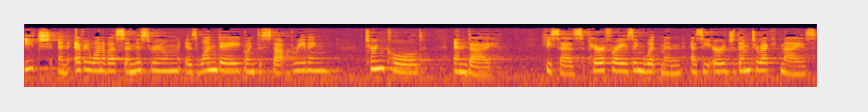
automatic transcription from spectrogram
each and every one of us in this room is one day going to stop breathing, turn cold, and die. He says, paraphrasing Whitman as he urged them to recognize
